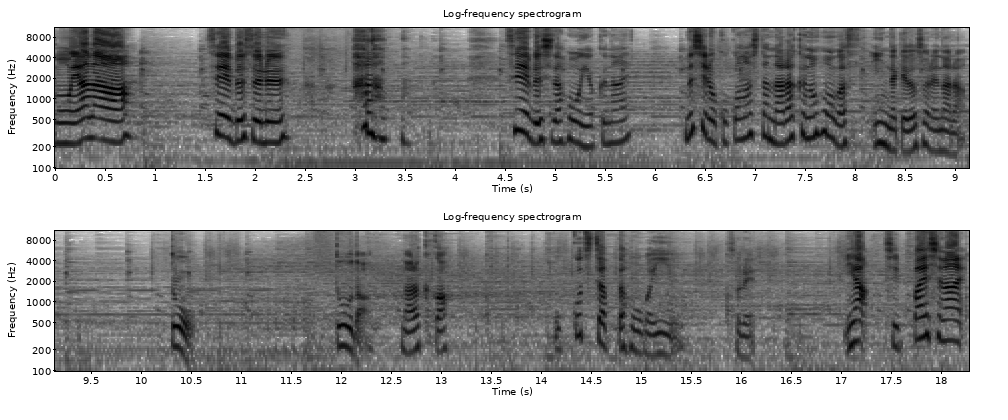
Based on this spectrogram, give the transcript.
もうやだセーブする。セーブした方良くない？むしろここの下奈落の方がいいんだけど、それなら。どう？どうだ？奈落か落っこちちゃった方がいいよ。それ。いや、失敗しない。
